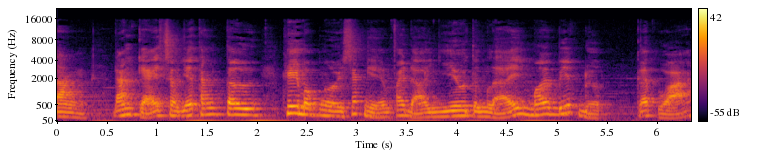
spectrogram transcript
tăng đáng kể so với tháng 4 khi một người xét nghiệm phải đợi nhiều tuần lễ mới biết được kết quả.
